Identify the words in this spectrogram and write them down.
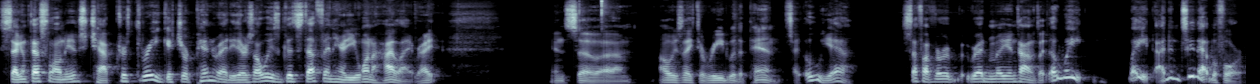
Second Thessalonians chapter three. Get your pen ready. There's always good stuff in here you want to highlight, right? And so um, I always like to read with a pen. It's like, oh yeah, stuff I've read, read a million times. Like, oh wait, wait, I didn't see that before.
